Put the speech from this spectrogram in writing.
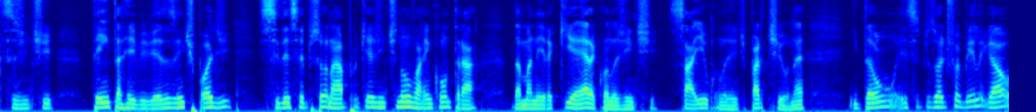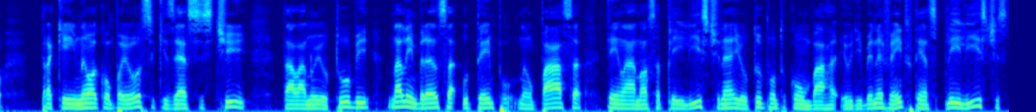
se a gente tenta reviver, às vezes a gente pode se decepcionar porque a gente não vai encontrar da maneira que era quando a gente saiu, quando a gente partiu, né? Então, esse episódio foi bem legal. Para quem não acompanhou, se quiser assistir, tá lá no YouTube. Na lembrança, o tempo não passa. Tem lá a nossa playlist, né? youtube.com/barra Euribenevento. Tem as playlists.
